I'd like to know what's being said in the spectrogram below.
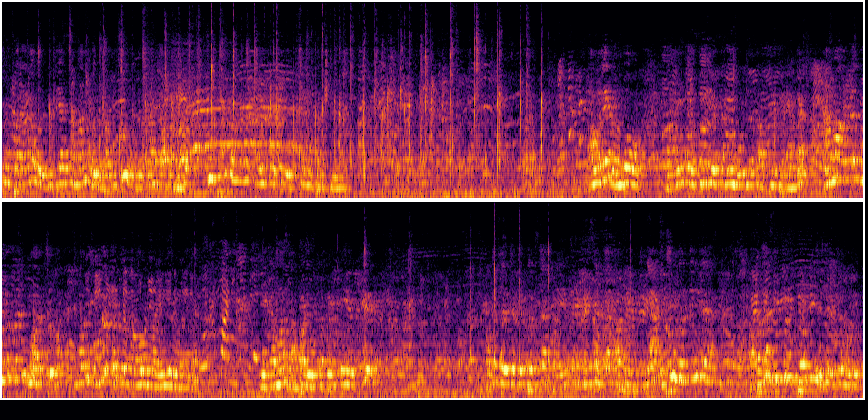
சூப்பரான ஒரு வித்தியாசமான ஒரு பரிசு உங்களுக்காக அவங்களே ரொம்ப பயங்கர சீரியஸான மூட்ல சாப்பிட்டு இருக்காங்க அம்மா அவங்கள குடும்பம் கவனம் பயந்துருவாங்க எங்க அம்மா சாப்பாடு உள்ள போயிட்டே இருக்கு. பக்கத்துல இருக்கிற பெருசா பயங்கர டீசெண்டா சாப்பிட்டுருக்கீங்க. அடிச்சு வந்துங்க அப்பதான் சீக்கிரம் போட்டி செலுத்த முடியும்.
